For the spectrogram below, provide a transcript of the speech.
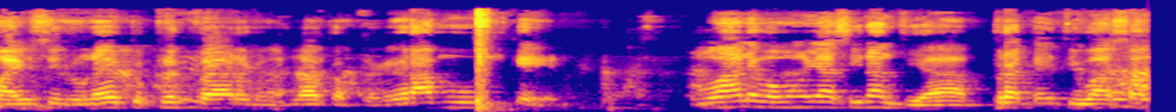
maisiruna keblek bareng. Ora mungkin. Mulane ngomong yasinan dia brak kayak diwasa.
